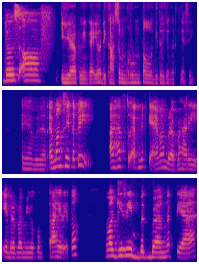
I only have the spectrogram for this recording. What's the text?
Dose off. iya pengen kayak yo di kasur ngeruntel gitu aja ngerti gak sih? Iya benar. Emang sih, tapi I have to admit kayak emang berapa hari, eh berapa minggu terakhir itu lagi ribet banget ya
